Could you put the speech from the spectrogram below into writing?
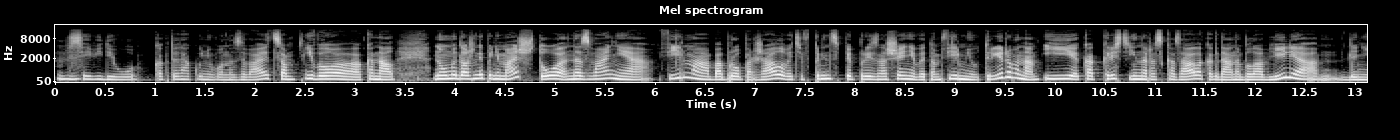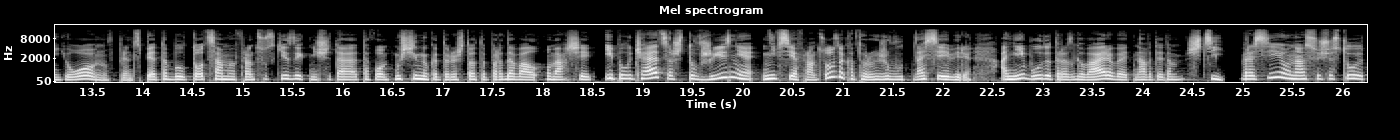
Все видео, как-то так у него называется, его канал. Но мы должны понимать, что название фильма «Бобро пожаловать» и, в принципе, произношение в этом фильме утрировано. И, как Кристина рассказала, когда она была в Лиле, а для нее, ну, в принципе, это был тот самый французский язык, не считая того мужчину, который что-то продавал у маршей. И получается, что в жизни не все французы, которые живут на севере, они будут разговаривать на вот этом шти. В России у нас существует,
